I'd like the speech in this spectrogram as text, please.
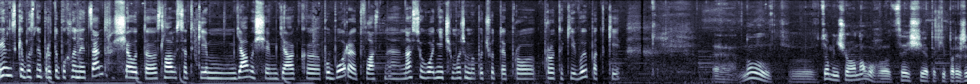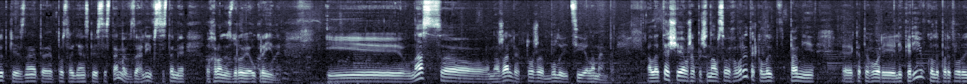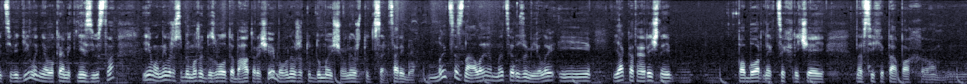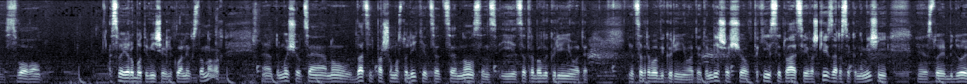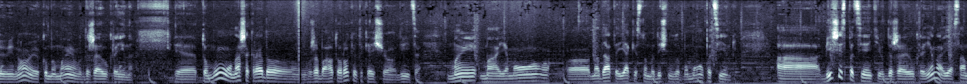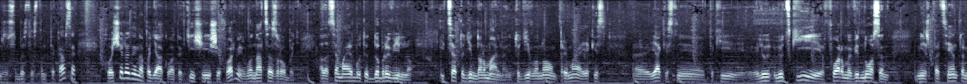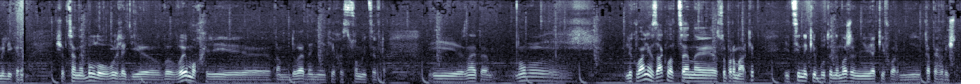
Рівненський обласний протипухлинний центр ще от е, славився таким явищем, як е, побори. От, власне, на сьогодні чи можемо почути про, про такі випадки? Е, Ну, в- цьому нічого нового. Це ще такі пережитки, знаєте, пострадянської системи, взагалі в системі охорони здоров'я України. І у нас, на жаль, теж були ці елементи. Але те, що я вже починав себе говорити, коли певні е, категорії лікарів, коли перетворюють ці відділення окремі князівства, і вони вже собі можуть дозволити багато речей, бо вони вже тут думають, що вони вже тут все, цар і Бог. Ми це знали, ми це розуміли, і я категоричний поборник цих речей на всіх етапах ем, свого, своєї роботи в інших лікувальних установах, тому що це ну, в 21 столітті це, це нонсенс і це треба викорінювати. І це треба викорінювати. Тим більше, що в такій ситуації важкій зараз економічній е, з тою бідою війною, яку ми маємо в державі Україна. Е, Тому наше кредо вже багато років таке, що дивіться, ми маємо е, надати якісну медичну допомогу пацієнту. А більшість пацієнтів в державі Україна, я сам з особисто з тим стикався, хоче людина подякувати в тій чи іншій формі, вона це зробить. Але це має бути добровільно. І це тоді нормально. І тоді воно приймає якісь е, якісні такі людські форми відносин між пацієнтом і лікарем. Щоб це не було у вигляді вимог і е, там доведення якихось сум і цифр. І знаєте, ну лікувальний заклад це не супермаркет, і цінників бути не може ні в якій формі, ні категорично.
